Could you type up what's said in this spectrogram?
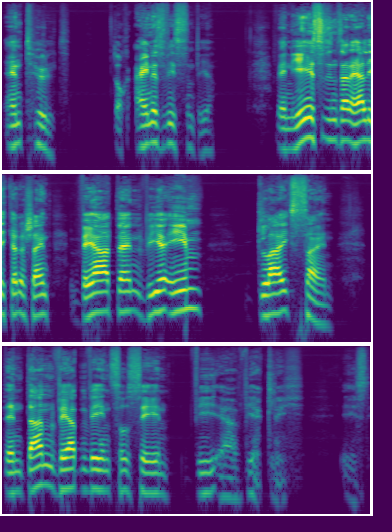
enthüllt. Doch eines wissen wir. Wenn Jesus in seiner Herrlichkeit erscheint, werden wir ihm gleich sein. Denn dann werden wir ihn so sehen, wie er wirklich ist.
